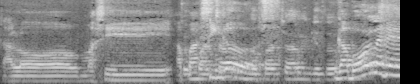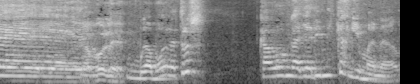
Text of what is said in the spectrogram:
Kalau masih Ke apa pacar, single, pacar gitu. nggak boleh. Nggak boleh. Nggak boleh. Terus kalau nggak jadi nikah gimana?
